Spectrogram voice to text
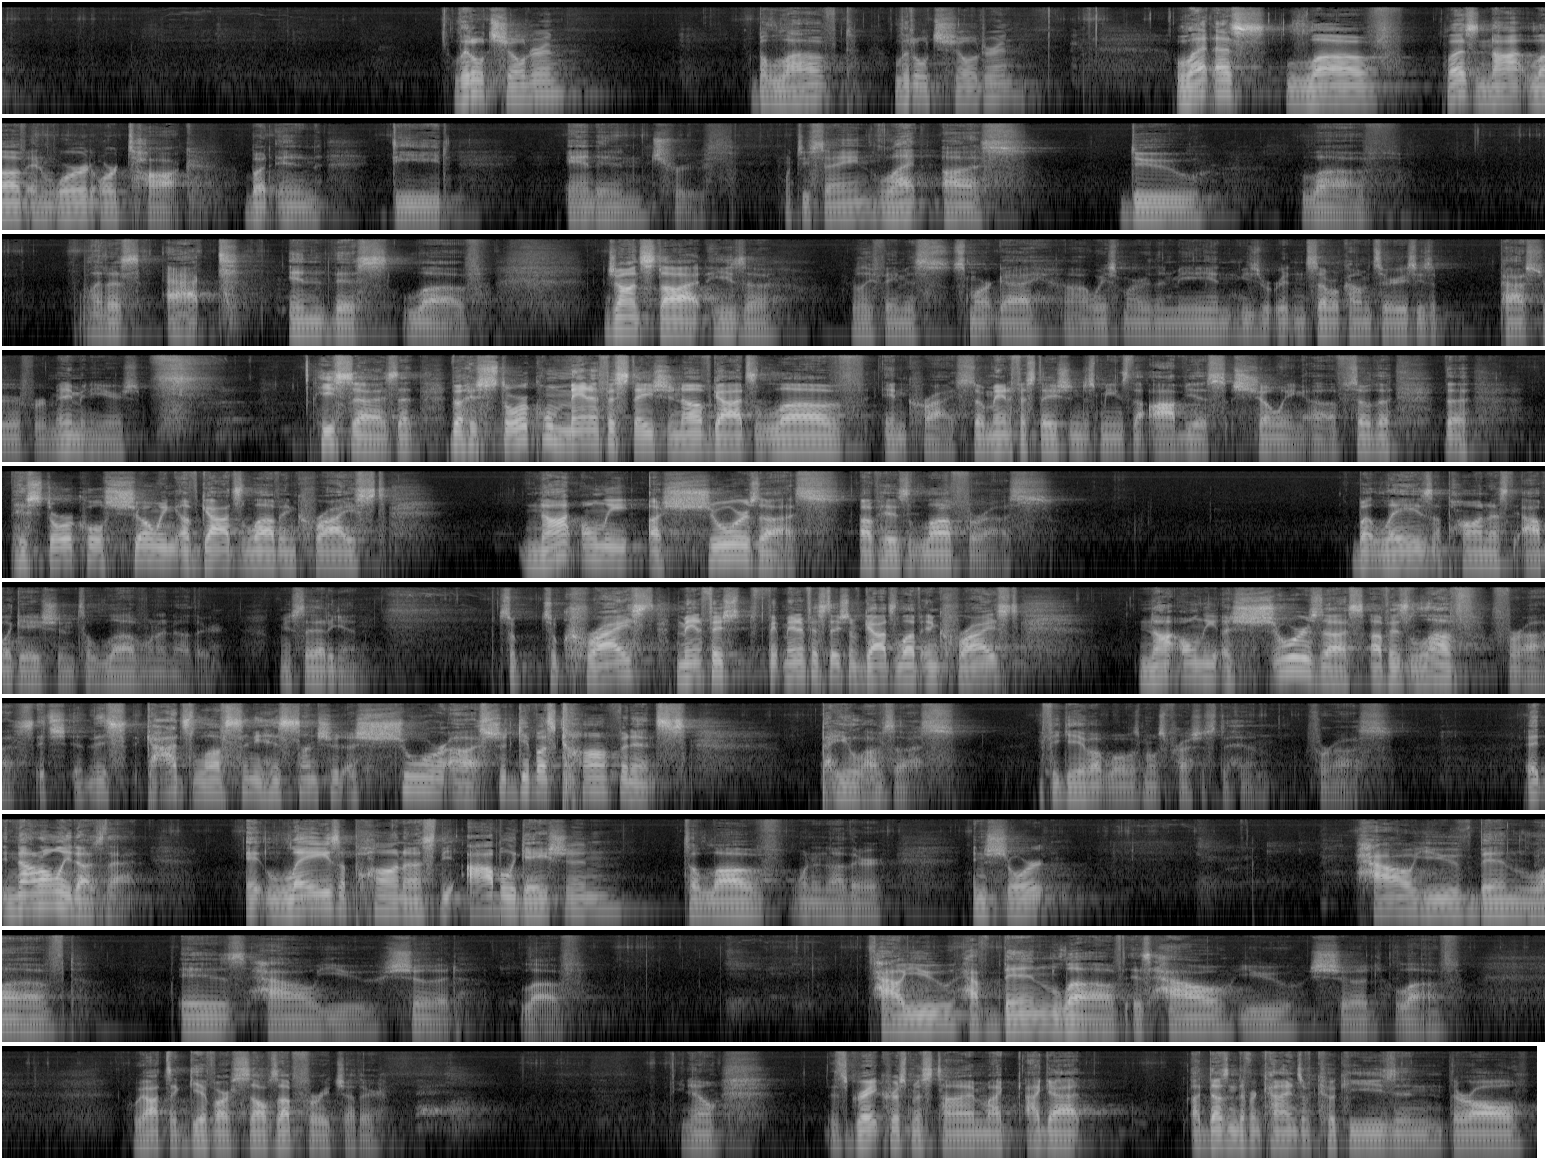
Little children, beloved little children, let us love, let us not love in word or talk, but in deed and in truth. What's he saying? Let us do love. Let us act in this love. John Stott, he's a really famous, smart guy, uh, way smarter than me, and he's written several commentaries. He's a pastor for many, many years. He says that the historical manifestation of God's love in Christ. So, manifestation just means the obvious showing of. So, the, the historical showing of God's love in Christ not only assures us of his love for us, but lays upon us the obligation to love one another. Let me say that again. So, so Christ, manifest, manifestation of God's love in Christ, not only assures us of his love for us, it's, this, God's love sending his son should assure us, should give us confidence that he loves us if he gave up what was most precious to him for us. It not only does that, it lays upon us the obligation to love one another. In short, how you've been loved is how you should love. How you have been loved is how you should love. We ought to give ourselves up for each other. You know, it's great Christmas time. I, I got a dozen different kinds of cookies, and they're all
